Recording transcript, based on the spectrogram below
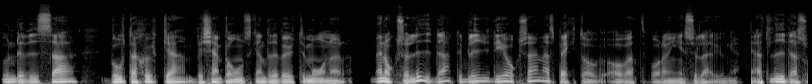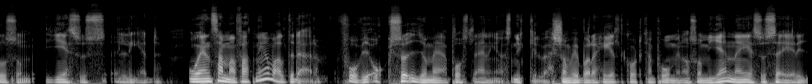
undervisa, bota sjuka, bekämpa ondskan, driva ut demoner men också lida. Det, blir, det är också en aspekt av, av att vara en Jesu lärjunge. Att lida så som Jesus led. Och en sammanfattning av allt det där får vi också i och med Apostlagärningarnas nyckelvers som vi bara helt kort kan påminna oss om igen när Jesus säger i,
